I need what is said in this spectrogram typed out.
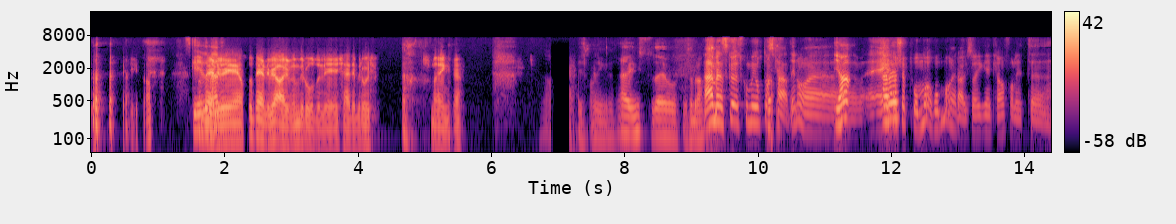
Skriv det ned. Så deler vi arven broderlig, kjære bror, som er yngre. Hvis man er yngre. Jeg er yngst, så det er jo ikke så bra. Nei, men skulle, skulle vi gjort oss ferdig nå? Ja, jeg har kjøpt hummer, hummer, i dag, så jeg er klar for litt uh...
